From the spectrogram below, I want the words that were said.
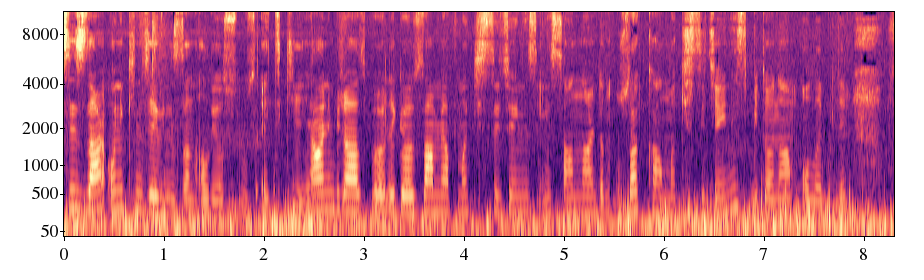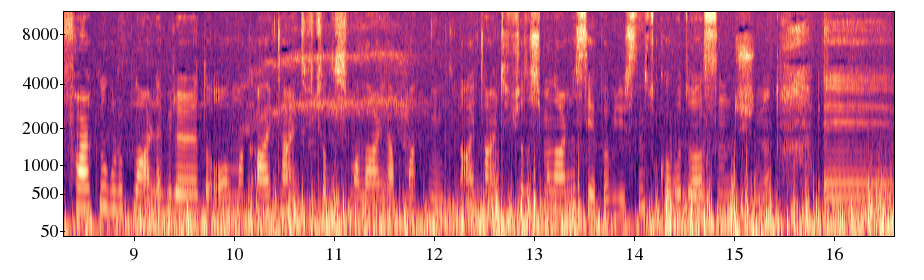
sizler 12. evinizden alıyorsunuz etkiyi. Yani biraz böyle gözlem yapmak isteyeceğiniz, insanlardan uzak kalmak isteyeceğiniz bir dönem olabilir. Farklı gruplarla bir arada olmak, alternatif çalışmalar yapmak mümkün. Alternatif çalışmalar nasıl yapabilirsiniz? Kova doğasını düşünün. Eee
